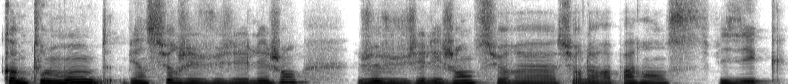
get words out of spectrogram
Comme tout le monde, bien sûr, j'ai jugé les gens. Je jugeais les gens sur, euh, sur leur apparence physique.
